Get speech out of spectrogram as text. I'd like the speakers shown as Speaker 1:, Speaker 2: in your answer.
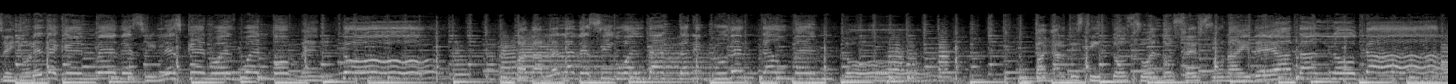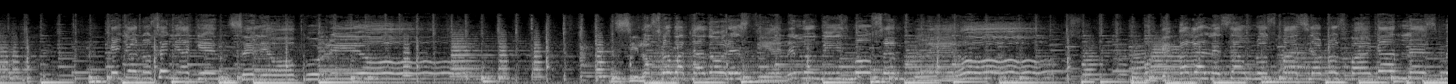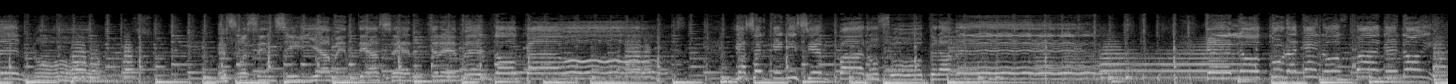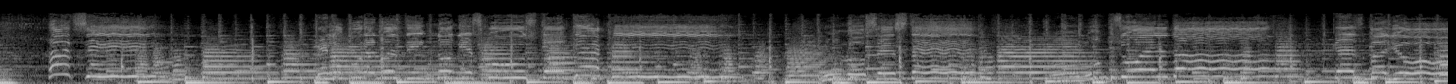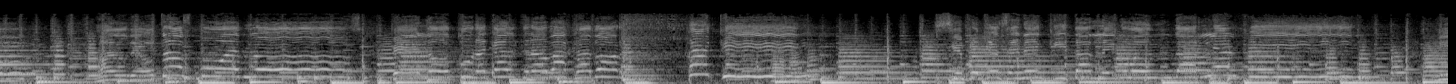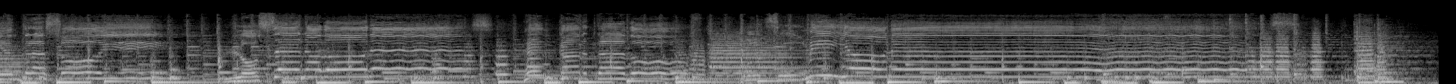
Speaker 1: Señores, déjenme decirles que no es buen momento para darle a la desigualdad tan imprudente aumento. Pagar distintos sueldos es una idea tan loca que yo no sé ni a quién se le ocurrió. Si los trabajadores tienen los mismos empleos, Eso es sencillamente hacer tremendo caos y hacer que inicien paros otra vez. Siempre piensen en quitarle y no en darle al fin! Mientras hoy los senadores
